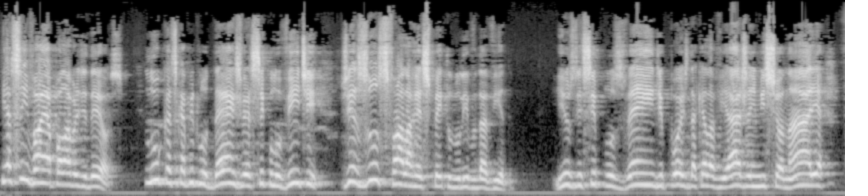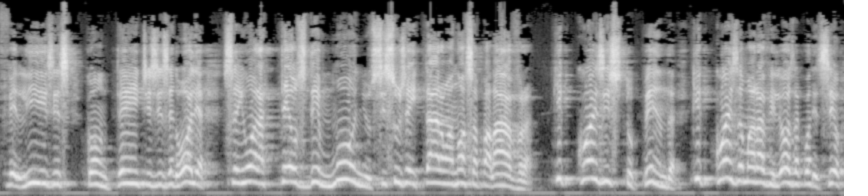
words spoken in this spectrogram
E assim vai a palavra de Deus. Lucas capítulo 10, versículo 20, Jesus fala a respeito do livro da vida. E os discípulos vêm depois daquela viagem missionária, felizes, contentes, dizendo: Olha, Senhor, até os demônios se sujeitaram à nossa palavra. Que coisa estupenda, que coisa maravilhosa aconteceu.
